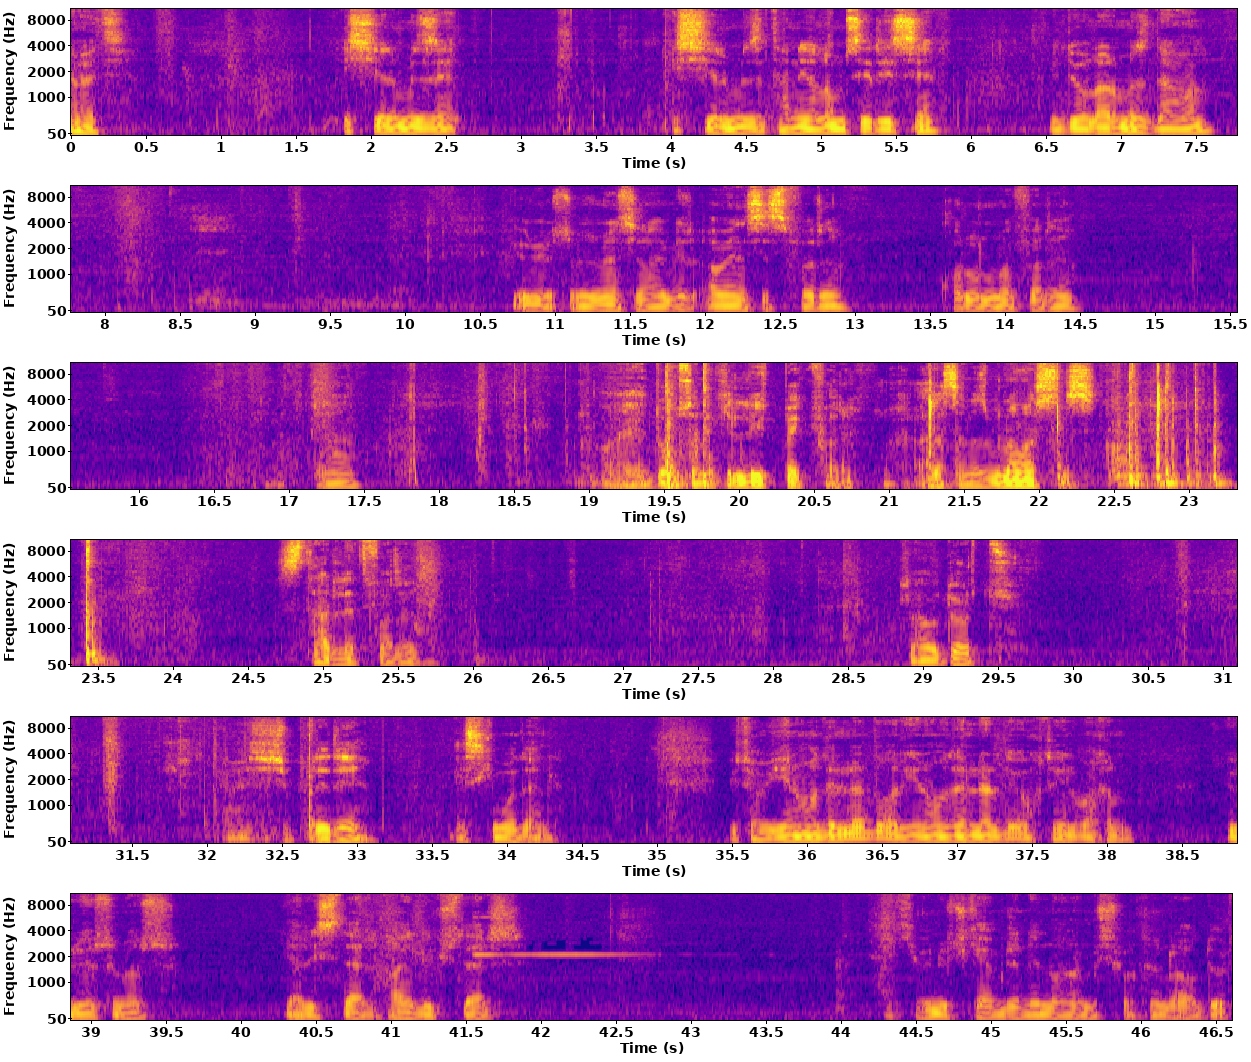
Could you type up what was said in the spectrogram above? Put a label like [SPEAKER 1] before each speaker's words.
[SPEAKER 1] Evet. İş yerimizi iş yerimizi tanıyalım serisi videolarımız devam. Görüyorsunuz mesela bir Avensis farı, Corolla farı. Hatta ay, 92 liftback farı. Arasanız bulamazsınız. Starlet farı. RAV4 Jipleri eski model. E tabi yeni modeller de var. Yeni modellerde yok değil. Bakın görüyorsunuz. Yarisler, Hilux'ler. 2003 Camry'nin varmış. Bakın RAV4.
